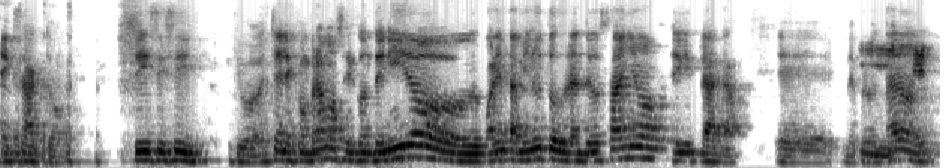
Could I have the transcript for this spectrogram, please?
Exacto. Sí, sí, sí. che, les compramos el contenido 40 minutos durante dos años, X plata. Eh, me preguntaron eh,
